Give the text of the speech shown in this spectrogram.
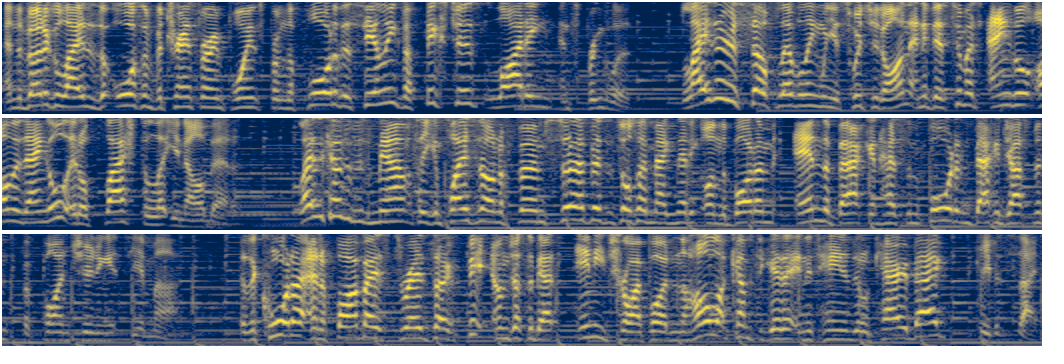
And the vertical lasers are awesome for transferring points from the floor to the ceiling for fixtures, lighting, and sprinklers. Laser is self-leveling when you switch it on, and if there's too much angle on the dangle, it'll flash to let you know about it. Laser comes with this mount so you can place it on a firm surface. It's also magnetic on the bottom and the back and has some forward and back adjustment for fine tuning it to your mark. There's a quarter and a 5 8 thread so it fit on just about any tripod and the whole lot comes together in this handy little carry bag to keep it safe.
